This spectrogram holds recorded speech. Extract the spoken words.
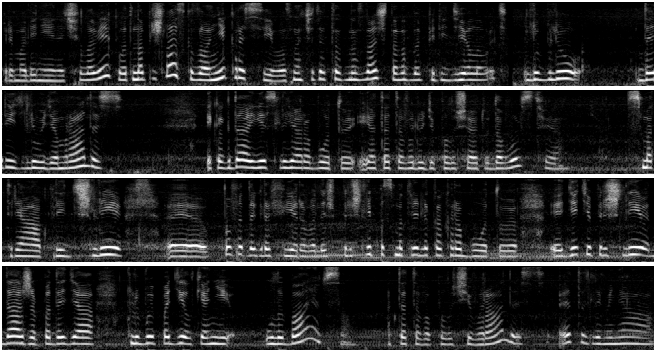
прямолинейный человек. Вот она пришла и сказала, некрасиво, значит, это однозначно надо переделывать. Люблю дарить людям радость И когда, если я работаю, и от этого люди получают удовольствие, смотря, пришли, э, пофотографировали, пришли, посмотрели, как работаю. Э, Дети пришли, даже подойдя к любой поделке, они улыбаются, от этого получив радость. Это для меня,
